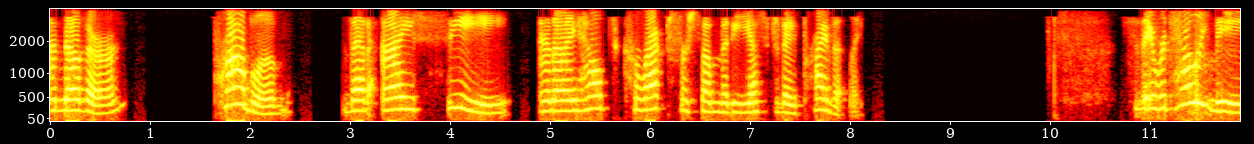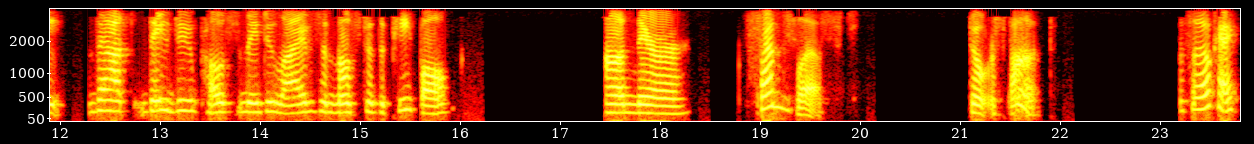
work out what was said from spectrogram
another problem that I see and I helped correct for somebody yesterday privately. So they were telling me that they do posts and they do lives and most of the people on their friends list don't respond. I said, okay,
